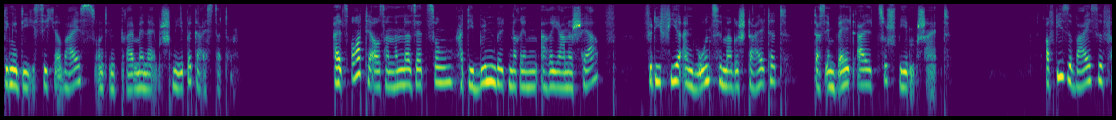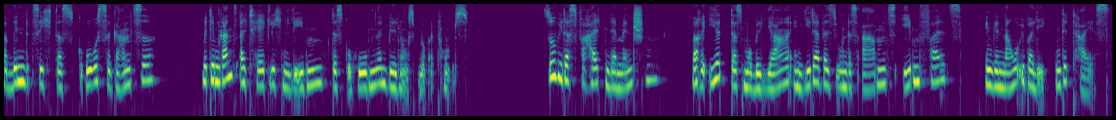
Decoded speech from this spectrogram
Dinge, die ich sicher weiß und in Drei Männer im Schnee begeisterte. Als Ort der Auseinandersetzung hat die Bühnenbildnerin Ariane Scherpf für die vier ein Wohnzimmer gestaltet, das im Weltall zu schweben scheint. Auf diese Weise verbindet sich das große Ganze mit dem ganz alltäglichen Leben des gehobenen Bildungsbürgertums. So wie das Verhalten der Menschen variiert das Mobiliar in jeder Version des Abends ebenfalls in genau überlegten Details.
